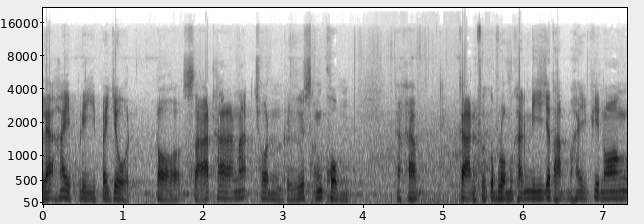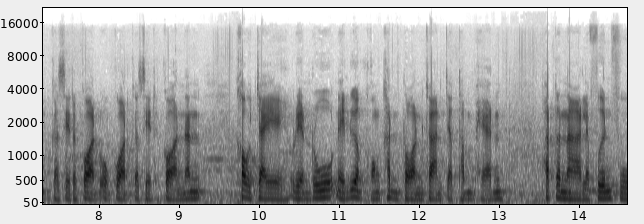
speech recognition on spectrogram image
และให้ปรีประโยชน์ต่อสาธารณชนหรือสังคมนะครับการฝึกอบรมครั้งนี้จะทำให้พี่น้องเกษตรกรองค์กรเกษตรกรนั้น เข้าใจเรียนรู้ในเรื่องของขั้นตอนการจัดทำแผนพัฒนาและฟื้นฟู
